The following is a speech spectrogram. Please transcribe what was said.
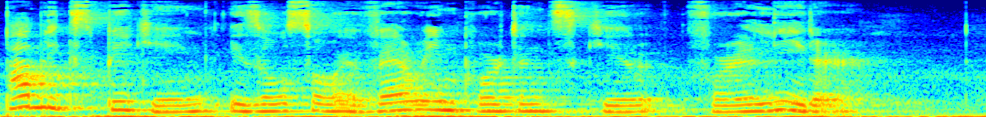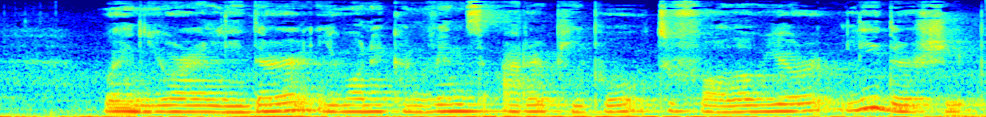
Public speaking is also a very important skill for a leader when you are a leader, you want to convince other people to follow your leadership,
